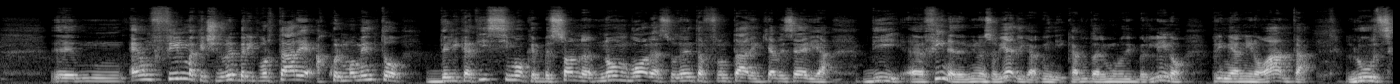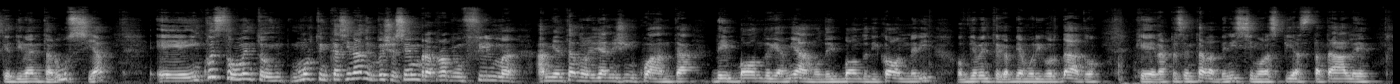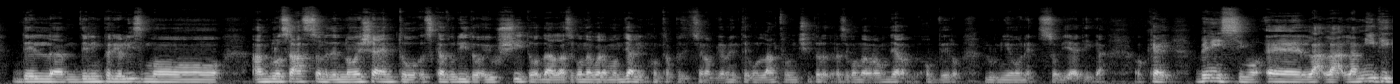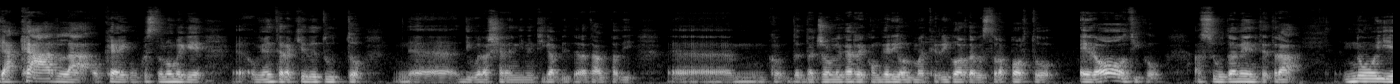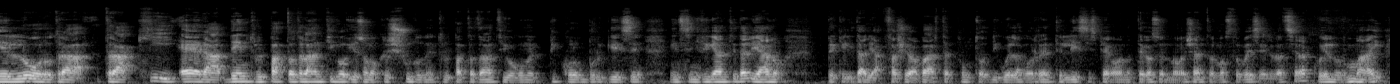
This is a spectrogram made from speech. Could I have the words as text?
ehm, è un film che ci dovrebbe riportare a quel momento delicatissimo che Besson non vuole assolutamente affrontare in chiave seria di eh, fine dell'Unione Sovietica, quindi caduta del muro di Berlino, primi anni 90, l'URSS che diventa Russia. E in questo momento molto incasinato invece sembra proprio un film ambientato negli anni 50 dei Bond che amiamo, dei Bond di Connery, ovviamente che abbiamo ricordato che rappresentava benissimo la spia statale del, dell'imperialismo anglosassone del Novecento scaturito e uscito dalla seconda guerra mondiale in contrapposizione ovviamente con l'altro vincitore della seconda guerra mondiale ovvero l'Unione Sovietica ok? Benissimo eh, la, la, la, mitica Carla ok? Con questo nome che eh, ovviamente racchiude tutto eh, di quella scena indimenticabile della talpa di, ehm, con, da John Le Carré con Gary Oldman che ricorda questo rapporto erotico assolutamente tra noi e loro, tra, tra, chi era dentro il patto atlantico, io sono cresciuto dentro il patto atlantico come piccolo borghese insignificante italiano, perché l'Italia faceva parte appunto di quella corrente lì, si spiegano tante cose del Novecento del nostro paese in relazione a quello ormai,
